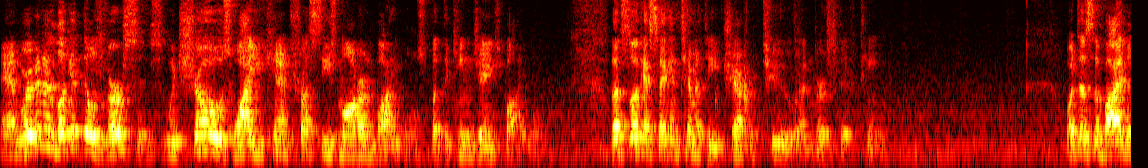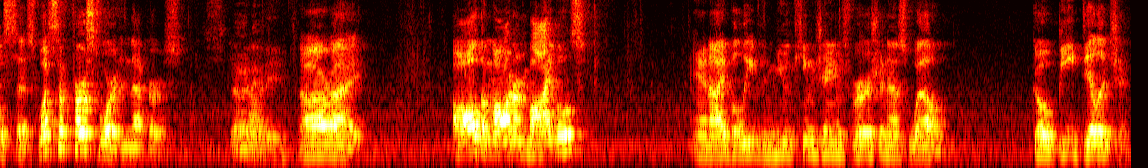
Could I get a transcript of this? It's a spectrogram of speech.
And we're going to look at those verses, which shows why you can't trust these modern Bibles, but the King James Bible. Let's look at 2 Timothy chapter 2 and verse 15. What does the Bible says? What's the first word in that verse? Study. All right. All the modern Bibles, and I believe the New King James Version as well, go be diligent,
